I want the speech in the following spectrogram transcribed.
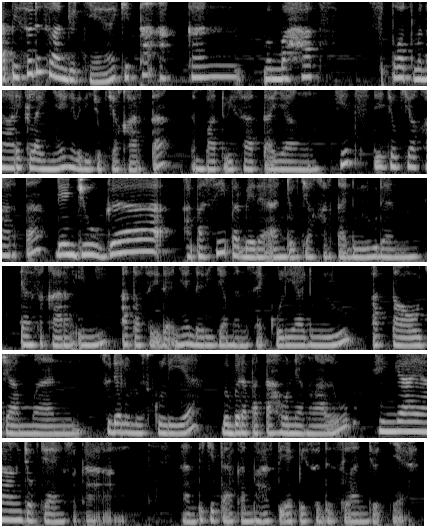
Episode selanjutnya kita akan membahas spot menarik lainnya yang ada di Yogyakarta, tempat wisata yang hits di Yogyakarta, dan juga apa sih perbedaan Yogyakarta dulu dan yang sekarang ini, atau setidaknya dari zaman saya kuliah dulu, atau zaman sudah lulus kuliah beberapa tahun yang lalu, hingga yang Jogja yang sekarang. Nanti kita akan bahas di episode selanjutnya.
